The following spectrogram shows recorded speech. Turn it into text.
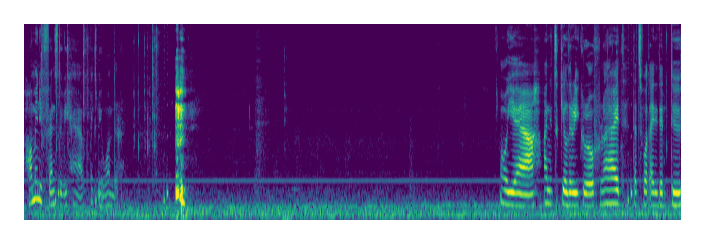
How many fans do we have? Makes me wonder. oh yeah, I need to kill the regrowth, right? That's what I didn't do.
